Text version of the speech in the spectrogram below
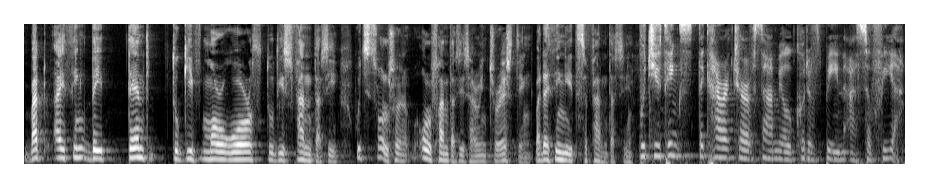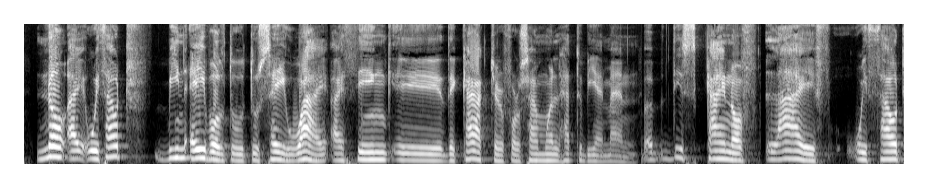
But I think they tend to give more worth to this fantasy, which is also all fantasies are interesting, but I think it's a fantasy. But you think the character of Samuel could have been as Sophia? No, I, without being able to, to say why, I think uh, the character for Samuel had to be a man. But this kind of life without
